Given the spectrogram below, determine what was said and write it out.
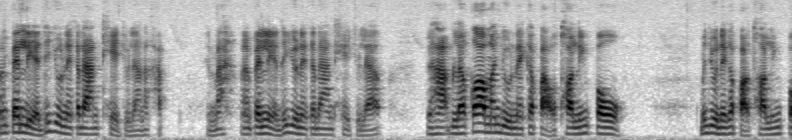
มันเป็นเหรียญที่อยู่ในกระดานเทรดอยู่แล้วนะครับเห็นไหมมันเป็นเหรียญที่อยู่ในกระดานเทรดอยู่แล้วนะครับแล้วก็มันอยู่ในกระเป๋าทอนลิงโปมันอยู่ในกระเป๋าทอนลิงโป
